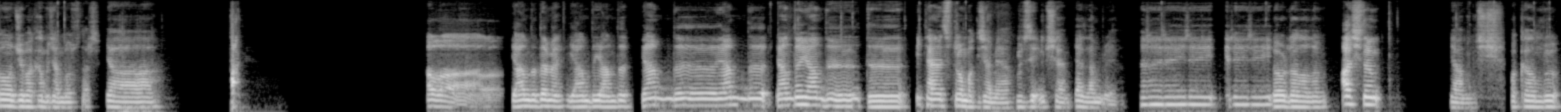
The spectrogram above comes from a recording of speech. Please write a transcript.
Sonuncuya bakamayacağım dostlar. Ya. Allah. Yandı deme. Yandı yandı. Yandı yandı. Yandı yandı. Dı. Bir tane stron bakacağım ya. 170 hem. Gel lan buraya. Dördü alalım. Açtım. Yanlış. Bakalım bu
